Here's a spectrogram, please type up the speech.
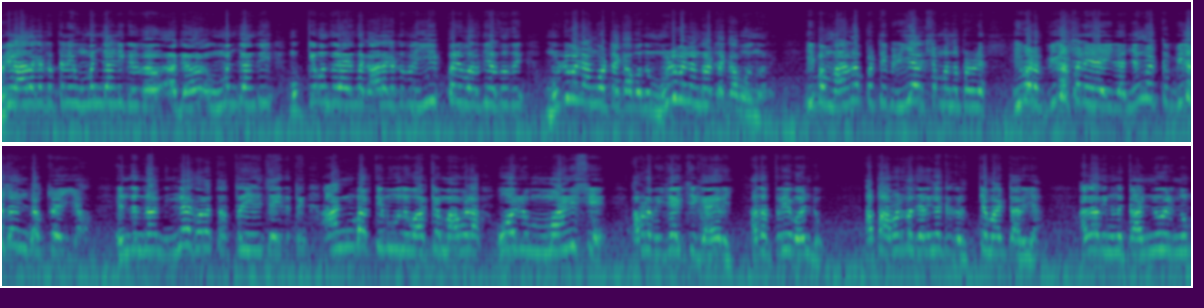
ഒരു കാലഘട്ടത്തിൽ ഉമ്മൻചാണ്ടി ഉമ്മൻചാണ്ടി മുഖ്യമന്ത്രിയായിരുന്ന കാലഘട്ടത്തിൽ ഈ ഇപ്പം പറഞ്ഞു മുഴുവൻ അങ്ങോട്ടേക്കാ പോകുന്നു മുഴുവൻ അങ്ങോട്ടേക്കാ പോകുന്നത് ഇപ്പൊ മരണപ്പെട്ട് ഇലക്ഷൻ വന്നപ്പോഴേ ഇവിടെ വികസനയായില്ല ഞങ്ങൾക്ക് വികസനം ചർച്ച ചെയ്യാം എന്തെന്നാ നിങ്ങളെ കുറെ ചർച്ച ചെയ്ത് ചെയ്തിട്ട് അൻപത്തിമൂന്ന് വർഷം അവിടെ ഒരു മനുഷ്യ അവിടെ വിജയിച്ച് കയറി. അതത്രേ വേണ്ടു. അപ്പൊ അവിടുത്തെ ജനങ്ങൾക്ക് കൃത്യമായിട്ട് അറിയാം. അല്ലാതെ ഇങ്ങനെ കണ്ണൂരിന്നും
